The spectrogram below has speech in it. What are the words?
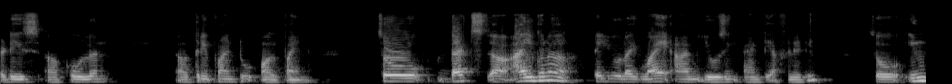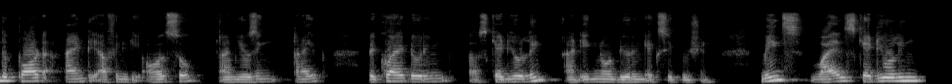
Redis uh, colon uh, 3.2 alpine. So that's uh, i'm gonna tell you like why i'm using anti-affinity. So in the pod anti-affinity also i'm using type required during uh, scheduling and ignored during execution. Means while scheduling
